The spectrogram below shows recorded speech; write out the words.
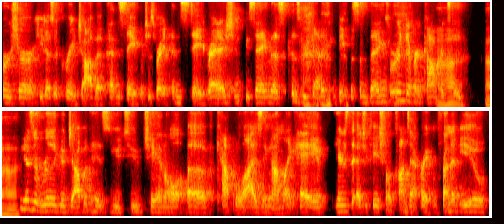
for sure. He does a great job at Penn State, which is right in state, right? I shouldn't be saying this because we've got to compete with some things. We're in different conferences. Uh-huh. Uh-huh. He does a really good job with his YouTube channel of capitalizing on like, hey, here's the educational content right in front of you.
